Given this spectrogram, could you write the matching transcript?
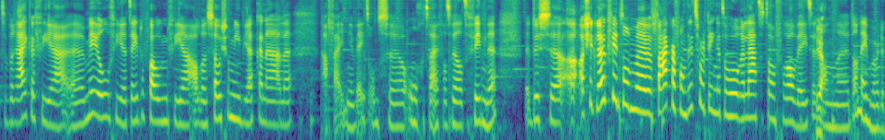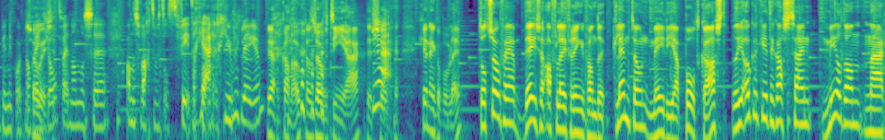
te bereiken via mail, via telefoon, via alle social media kanalen. Nou, fijn, je weet ons ongetwijfeld wel te vinden. Dus als je het leuk vindt om vaker van dit soort dingen te horen, laat het dan vooral weten. Dan, dan nemen we er binnenkort nog Zo eentje op. En anders, anders wachten we tot het 40-jarig jubileum. ja, kan ook. Dat is over 10 jaar. Dus Ja. geen enkel probleem. Tot zover deze aflevering van de Klemtoon Media Podcast. Wil je ook een keer te gast zijn? Mail dan naar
